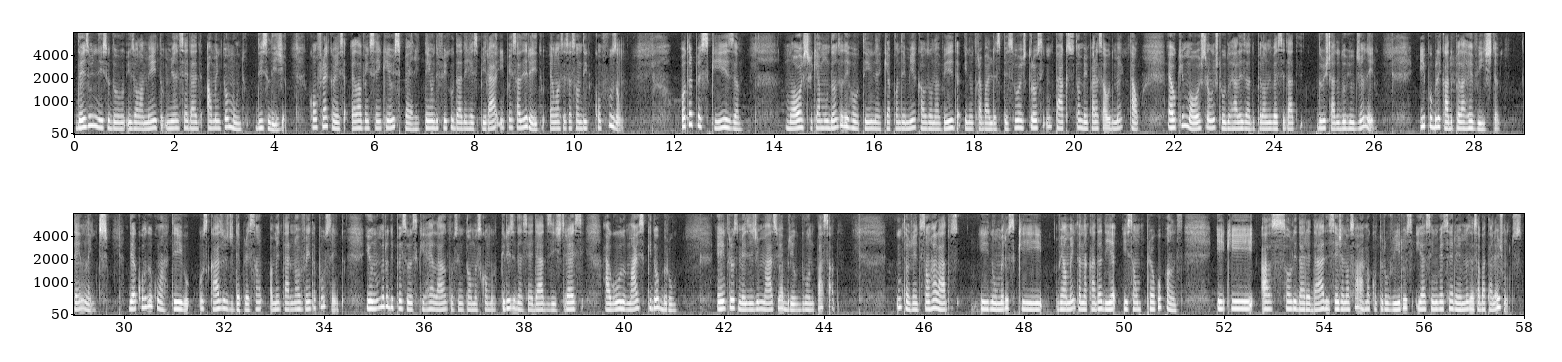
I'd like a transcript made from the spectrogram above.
Desde o início do isolamento, minha ansiedade aumentou muito, diz Lígia. Com frequência, ela vem sem que eu espere. Tenho dificuldade em respirar e pensar direito. É uma sensação de confusão. Outra pesquisa mostra que a mudança de rotina que a pandemia causou na vida e no trabalho das pessoas trouxe impactos também para a saúde mental. É o que mostra um estudo realizado pela Universidade do Estado do Rio de Janeiro e publicado pela revista Tenlent. De acordo com o artigo, os casos de depressão aumentaram 90% e o número de pessoas que relatam sintomas como crise de ansiedade e estresse agudo mais que dobrou entre os meses de março e abril do ano passado. Então, gente, são relatos e números que vêm aumentando a cada dia e são preocupantes e que a solidariedade seja nossa arma contra o vírus e assim venceremos essa batalha juntos.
